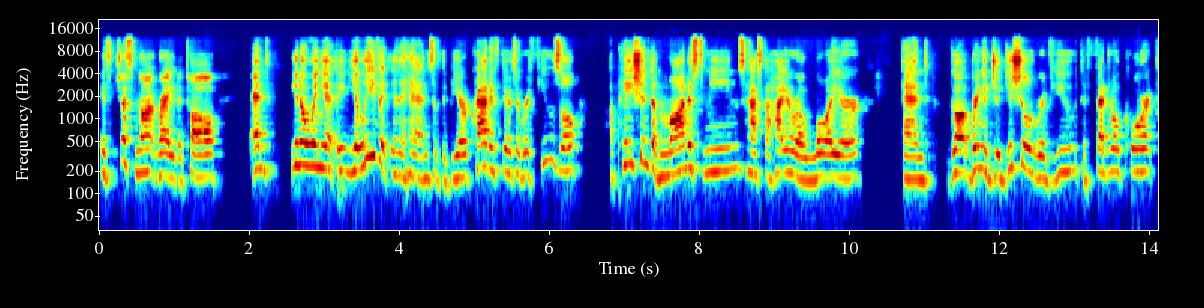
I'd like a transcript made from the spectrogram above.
It's just not right at all. And you know, when you, you leave it in the hands of the bureaucrat, if there's a refusal, a patient of modest means has to hire a lawyer and go bring a judicial review to federal court.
